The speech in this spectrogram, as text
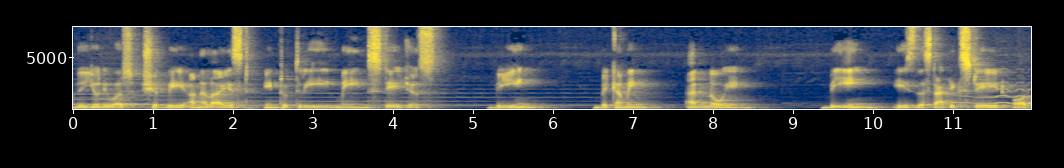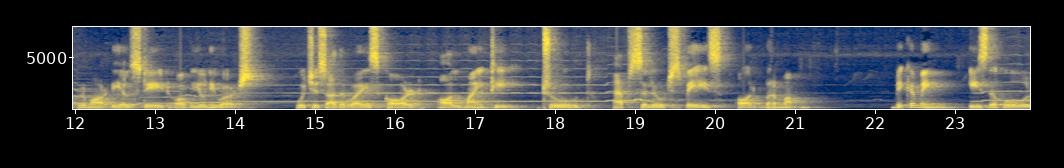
The universe should be analyzed into three main stages being, becoming, and knowing. Being is the static state or primordial state of universe, which is otherwise called Almighty truth, absolute space, or Brahman. Becoming is the whole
